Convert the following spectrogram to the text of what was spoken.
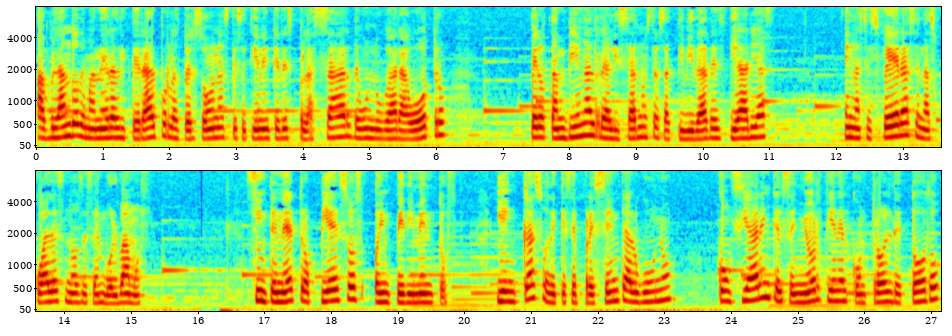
hablando de manera literal por las personas que se tienen que desplazar de un lugar a otro, pero también al realizar nuestras actividades diarias en las esferas en las cuales nos desenvolvamos, sin tener tropiezos o impedimentos y en caso de que se presente alguno, confiar en que el Señor tiene el control de todo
